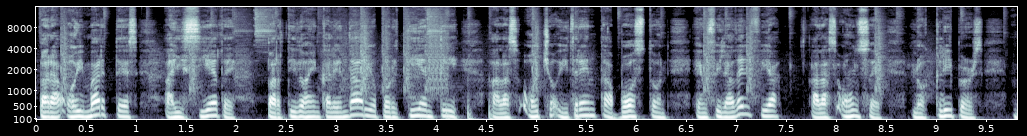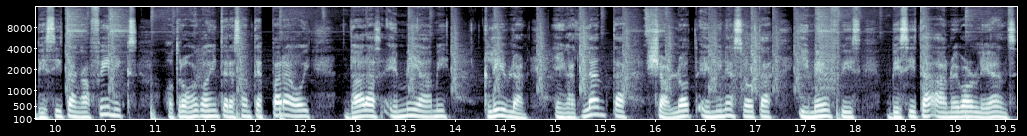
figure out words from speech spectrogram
Para hoy martes hay 7 partidos en calendario por TNT a las 8 y 30, Boston en Filadelfia, a las 11, los Clippers visitan a Phoenix. Otros juegos interesantes para hoy, Dallas en Miami, Cleveland en Atlanta, Charlotte en Minnesota y Memphis visita a Nueva Orleans.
